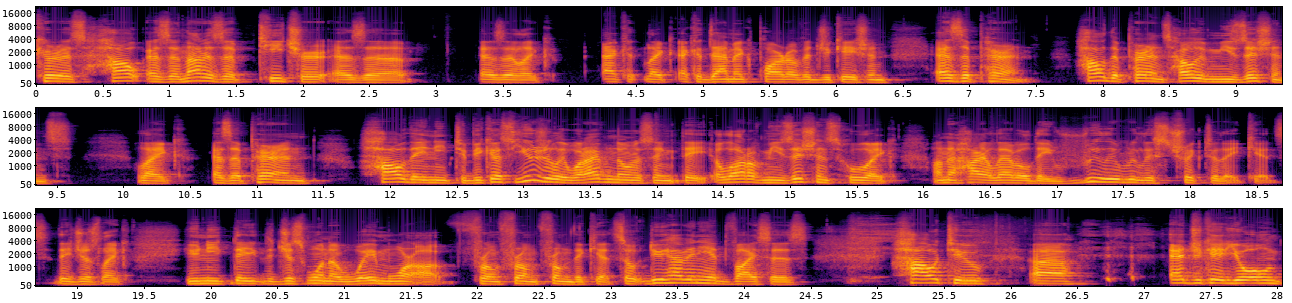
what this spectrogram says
curious how as a not as a teacher as a as a like ac- like academic part of education as a parent how the parents how the musicians like as a parent how they need to because usually what i'm noticing they a lot of musicians who like on a high level they really really strict to their kids. They just like you need they, they just want to way more up from from from the kids. So do you have any advices how to uh, educate your own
